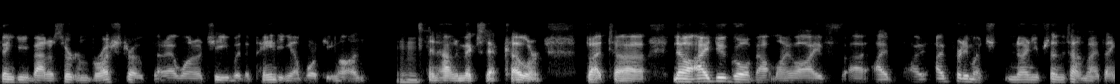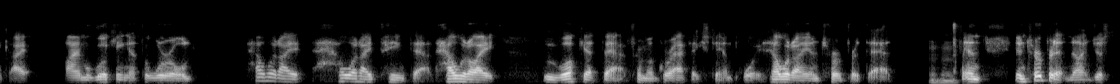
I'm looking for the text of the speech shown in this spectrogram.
thinking about a certain brushstroke that I want to achieve with the painting I'm working on. Mm-hmm. and how to mix that color. But uh, no, I do go about my life. Uh, I, I, I pretty much 90% of the time, I think I, I'm looking at the world, how would I how would I paint that? How would I look at that from a graphic standpoint? How would I interpret that? Mm-hmm. And interpret it not just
